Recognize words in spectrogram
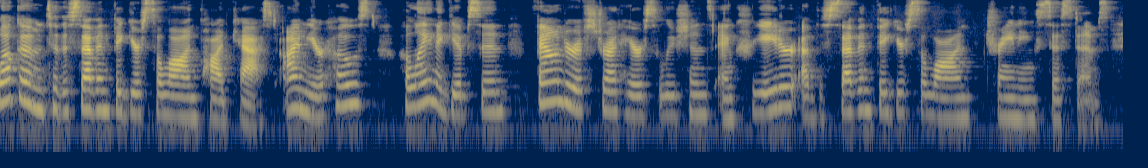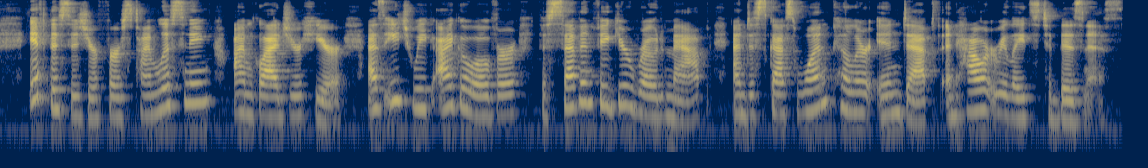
Welcome to the Seven Figure Salon podcast. I'm your host, Helena Gibson, founder of Strut Hair Solutions and creator of the Seven Figure Salon training systems. If this is your first time listening, I'm glad you're here. As each week I go over the seven figure roadmap and discuss one pillar in depth and how it relates to business.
